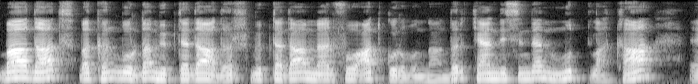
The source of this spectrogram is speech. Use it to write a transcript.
Bağdat bakın burada müptedadır. Müpteda merfuat grubundandır. Kendisinden mutlaka e,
